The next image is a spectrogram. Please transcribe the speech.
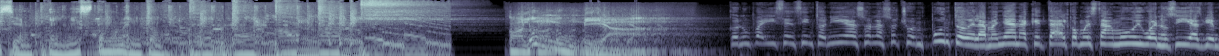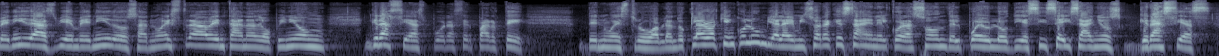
en este momento. Colombia. Con un país en sintonía, son las 8 en punto de la mañana. ¿Qué tal? ¿Cómo están? Muy buenos días, bienvenidas, bienvenidos a nuestra ventana de opinión. Gracias por hacer parte de nuestro Hablando Claro aquí en Colombia, la emisora que está en el corazón del pueblo, 16 años. Gracias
